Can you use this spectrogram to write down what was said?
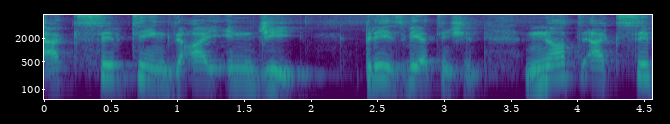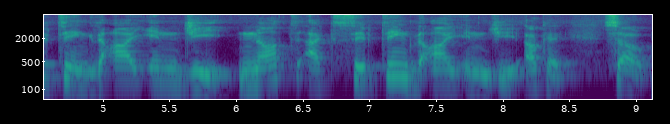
accepting the ing. Please pay attention. Not accepting the ing. Not accepting the ing. Okay, so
